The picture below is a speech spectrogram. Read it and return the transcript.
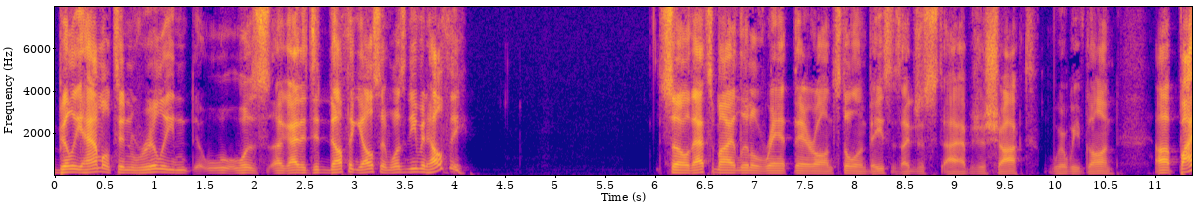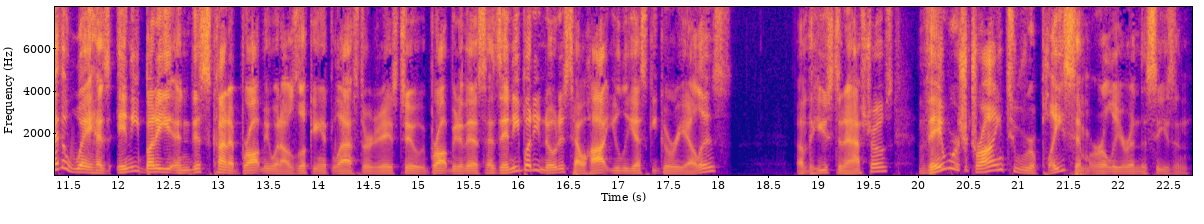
Billy Hamilton really was a guy that did nothing else and wasn't even healthy. So that's my little rant there on stolen bases. I just I'm just shocked where we've gone. Uh, by the way, has anybody and this kind of brought me when I was looking at the last 30 days too. It brought me to this. Has anybody noticed how hot Yulieski Gurriel is of the Houston Astros? They were trying to replace him earlier in the season.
